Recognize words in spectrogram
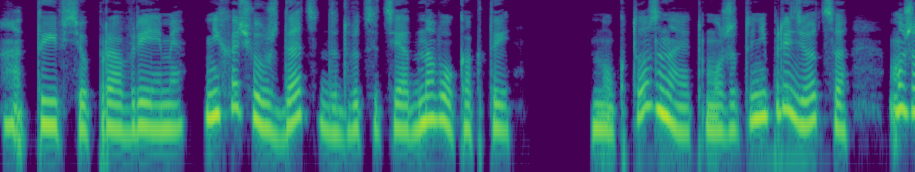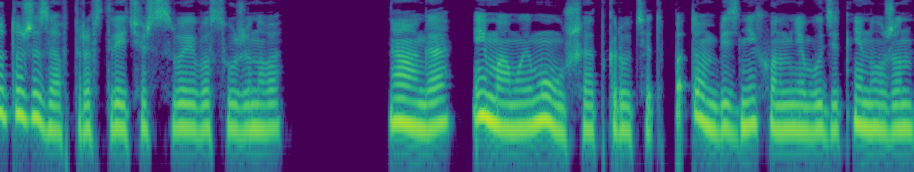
А ты все про время. Не хочу ждать до двадцати одного, как ты. Ну, кто знает, может, и не придется. Может, уже завтра встретишь своего суженого. Ага, и мама ему уши открутит. Потом без них он мне будет не нужен.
